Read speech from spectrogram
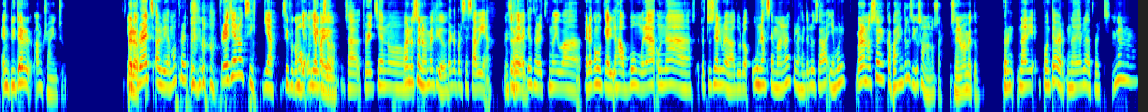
En Twitter, I'm trying to. Pero- y Threads, olvidamos Threads. Threads ya no existe, ya. sí, fue como ya, un ya día y pasó. medio. O sea, Threads ya no... Bueno, no sé, no me he metido. Bueno, pero se sabía. Se sabía que Threads no iba... Era como que, ajá, boom, una, una red social nueva. Duró una semana que la gente lo usaba y ya murió. Bueno, no sé, capaz gente lo sigue usando, no sé. O sea, yo no me meto. Pero nadie, ponte a ver, nadie habla de Threads. No, no, no.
